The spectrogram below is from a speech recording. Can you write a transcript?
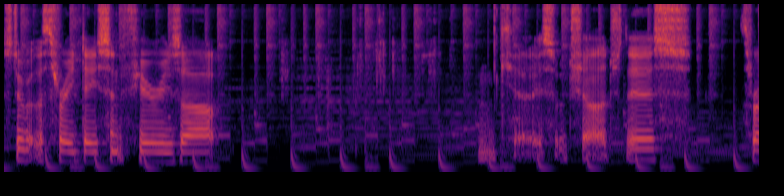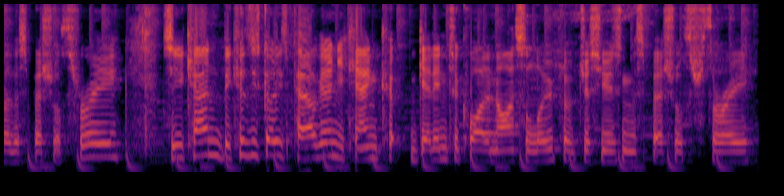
Still got the three decent furies up. Okay, so charge this throw the special three. So you can, because he's got his power gun, you can get into quite a nice loop of just using the special three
